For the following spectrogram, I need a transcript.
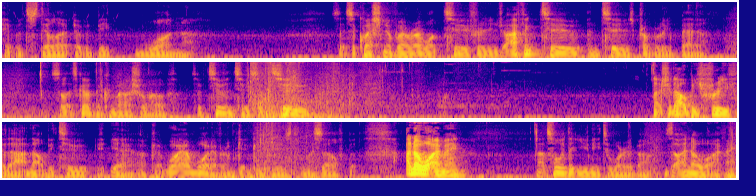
it would still uh, it would be one. So it's a question of whether I want two for. I think two and two is probably better. So let's go with the commercial hub. So two and two. So two. Actually, that'll be free for that, and that'll be two. Yeah, okay, whatever. I'm getting confused with myself, but I know what I mean. That's all that you need to worry about. Is that I know what I mean.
